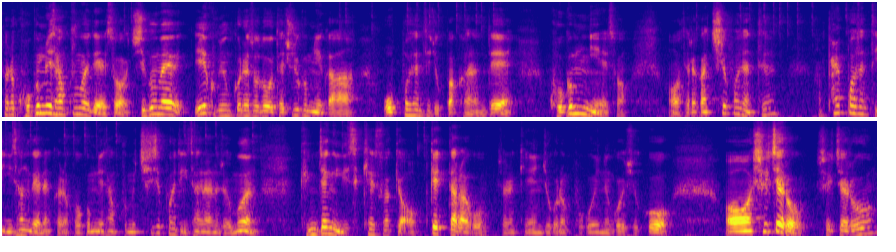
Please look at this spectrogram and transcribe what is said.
저는 고금리 상품에 대해서 지금의 1금융권에서도 대출 금리가 5% 육박하는데 고금리에서 어 대략 한 7%, 한 8% 이상 되는 그런 고금리 상품이 70% 이상이라는 점은 굉장히 리스키할 수밖에 없겠다라고 저는 개인적으로 보고 있는 것이고 어 실제로 실제로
